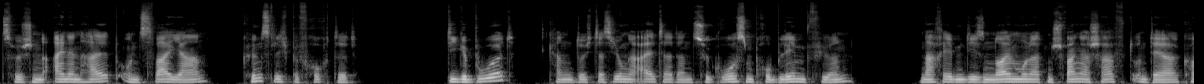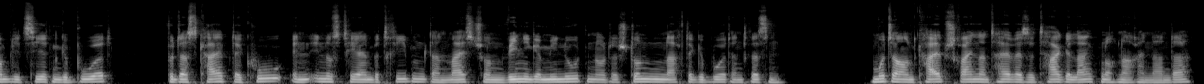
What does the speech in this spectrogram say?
zwischen eineinhalb und zwei Jahren, künstlich befruchtet. Die Geburt kann durch das junge Alter dann zu großen Problemen führen. Nach eben diesen neun Monaten Schwangerschaft und der komplizierten Geburt wird das Kalb der Kuh in industriellen Betrieben dann meist schon wenige Minuten oder Stunden nach der Geburt entrissen. Mutter und Kalb schreien dann teilweise tagelang noch nacheinander,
